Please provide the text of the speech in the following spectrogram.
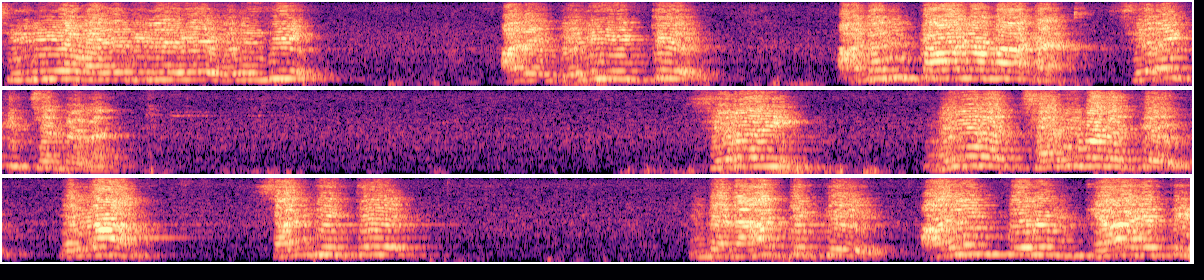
சிறிய வயதிலேயே எழுதி அதை வெளியிட்டு அதன் காரணமாக சிறைக்கு சென்றனர் சிறை வீர சரிவலத்தை எல்லாம் சந்தித்து இந்த நாட்டுக்கு அரும் பெரும் தியாகத்தை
